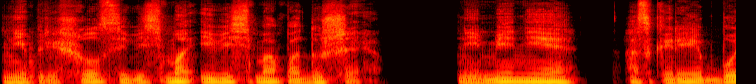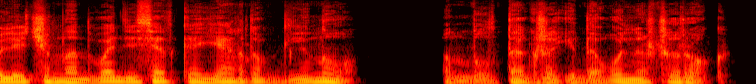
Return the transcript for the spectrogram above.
мне пришелся весьма и весьма по душе. Не менее, а скорее более чем на два десятка ярдов в длину. Он был также и довольно широк,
